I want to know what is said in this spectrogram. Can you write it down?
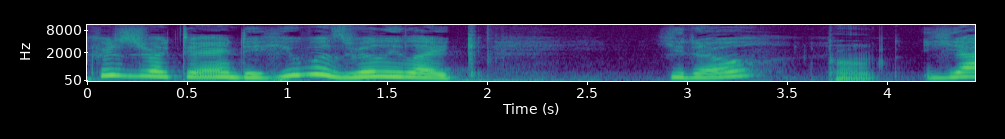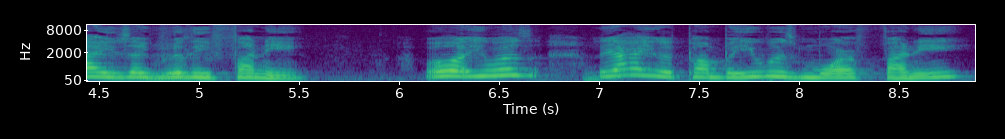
cruise director Andy, he was really like, you know, pumped. Yeah, he was like yeah. really funny. Well, he was. Yeah, he was pumped, but he was more funny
